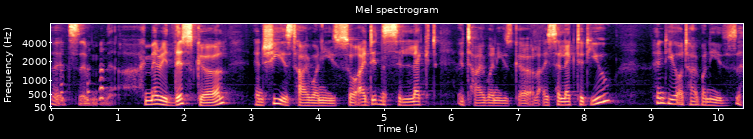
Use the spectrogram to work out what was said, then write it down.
It's um, I married this girl, and she is Taiwanese. So I didn't select a Taiwanese girl. I selected you, and you are Taiwanese.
